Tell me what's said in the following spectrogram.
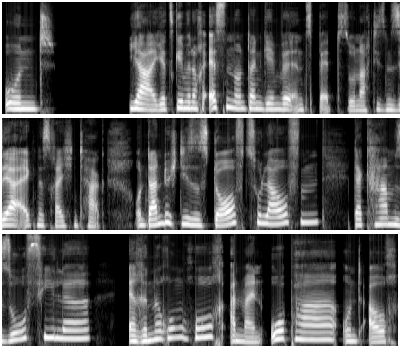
und ja, jetzt gehen wir noch essen und dann gehen wir ins Bett, so nach diesem sehr ereignisreichen Tag. Und dann durch dieses Dorf zu laufen, da kamen so viele Erinnerungen hoch an meinen Opa und auch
